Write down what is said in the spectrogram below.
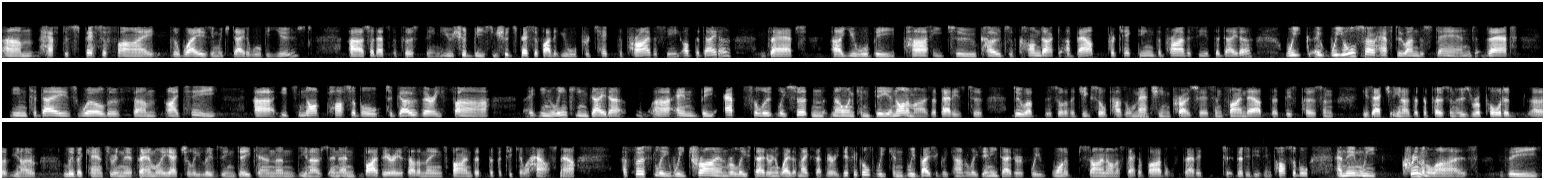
um, have to specify the ways in which data will be used. Uh, so that's the first thing. You should be you should specify that you will protect the privacy of the data, that uh, you will be party to codes of conduct about protecting the privacy of the data. We we also have to understand that in today's world of um, IT, uh, it's not possible to go very far in linking data uh, and be absolutely certain that no one can de-anonymize it. That is to do a, a sort of a jigsaw puzzle matching process and find out that this person is actually, you know, that the person who's reported, uh, you know, liver cancer in their family actually lives in Deakin and, you know, and, and by various other means find that the particular house. Now, uh, firstly, we try and release data in a way that makes that very difficult. We can, we basically can't release any data if we want to sign on a stack of Bibles that it that it is impossible, and then we criminalise the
